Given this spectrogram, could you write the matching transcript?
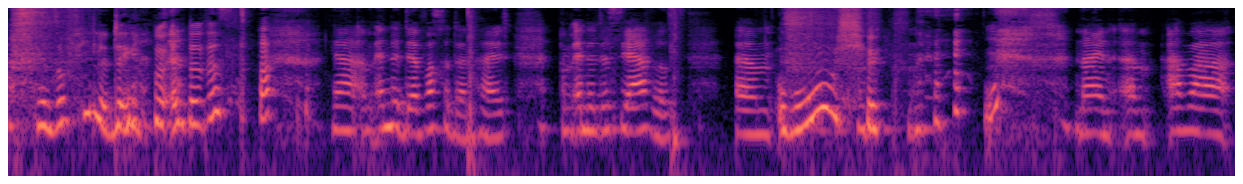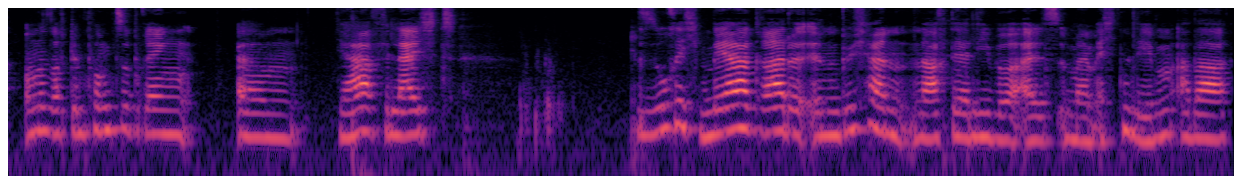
Es sind so viele Dinge am Ende des Tages. Ja, am Ende der Woche dann halt. Am Ende des Jahres. Ähm, oh, schön. Nein, ähm, aber um es auf den Punkt zu bringen, ähm, ja, vielleicht suche ich mehr gerade in Büchern nach der Liebe als in meinem echten Leben, aber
